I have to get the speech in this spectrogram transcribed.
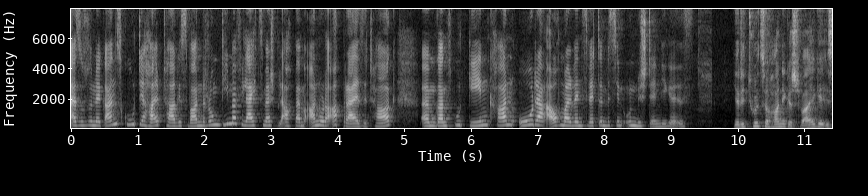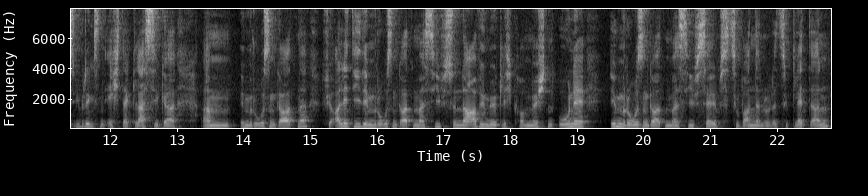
also so eine ganz gute Halbtageswanderung, die man vielleicht zum Beispiel auch beim An- oder Abreisetag ähm, ganz gut gehen kann oder auch mal, wenn das Wetter ein bisschen unbeständiger ist. Ja, die Tour zur Haniger Schweige ist übrigens ein echter Klassiker ähm, im Rosengartner. Für alle, die dem Rosengartenmassiv so nah wie möglich kommen möchten, ohne im Rosengartenmassiv selbst zu wandern oder zu klettern.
